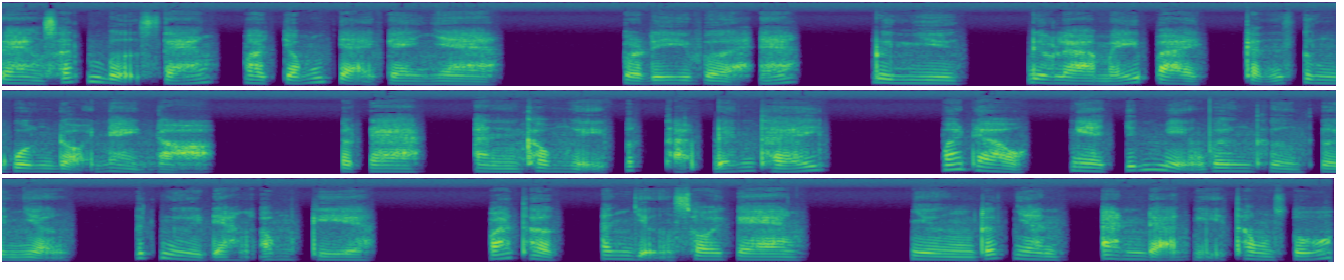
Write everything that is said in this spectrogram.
đang xách bữa sáng mà chống chạy về nhà. Vừa đi vừa hát, đương nhiên đều là mấy bài cảnh xưng quân đội này nọ. Thật ra anh không nghĩ phức tạp đến thế. Mới đầu nghe chính miệng Vân thường thừa nhận thích người đàn ông kia. Quá thật anh giận sôi gan. Nhưng rất nhanh anh đã nghĩ thông suốt.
